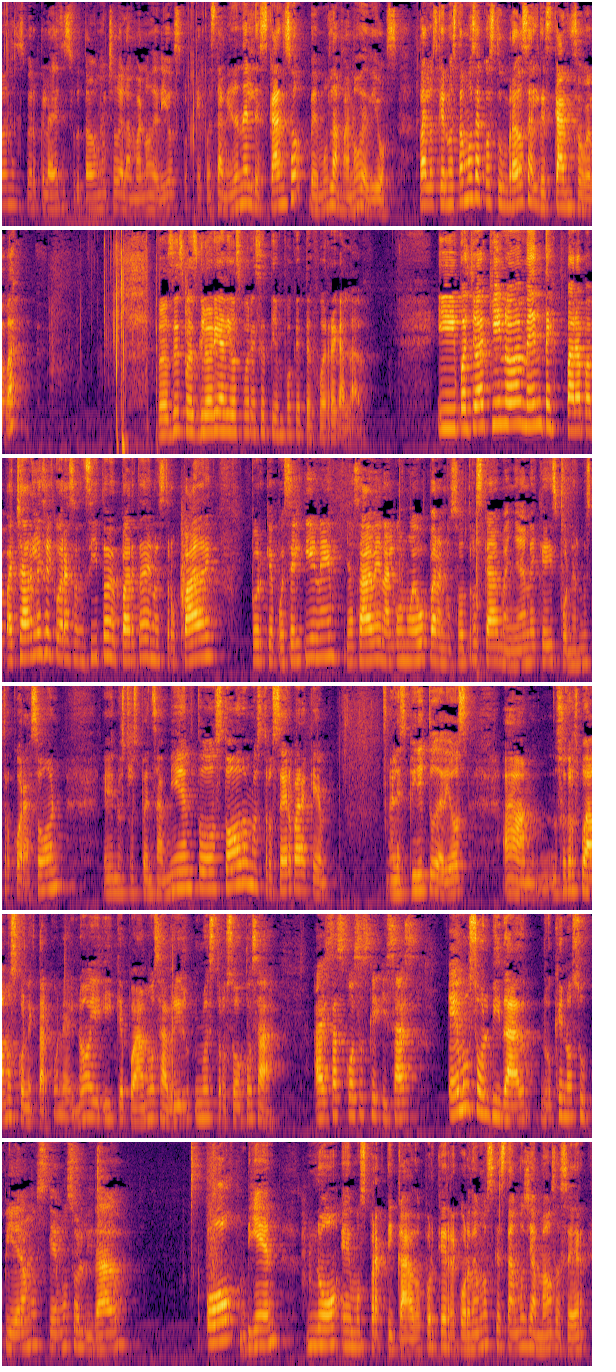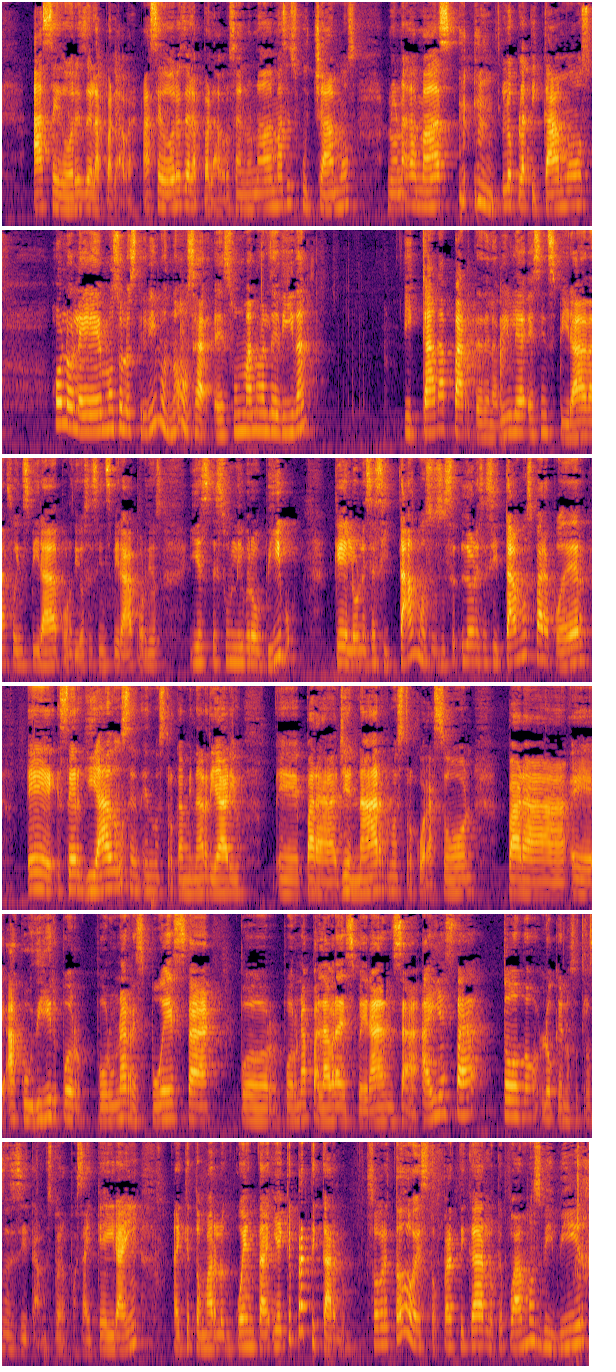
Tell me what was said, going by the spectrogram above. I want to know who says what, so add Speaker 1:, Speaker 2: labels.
Speaker 1: Espero que la hayas disfrutado mucho de la mano de Dios, porque pues también en el descanso vemos la mano de Dios. Para los que no estamos acostumbrados al descanso, ¿verdad? Entonces, pues gloria a Dios por ese tiempo que te fue regalado. Y pues yo aquí nuevamente para papacharles el corazoncito de parte de nuestro Padre, porque pues Él tiene, ya saben, algo nuevo para nosotros cada mañana. Hay que disponer nuestro corazón, eh, nuestros pensamientos, todo nuestro ser para que el Espíritu de Dios nosotros podamos conectar con Él, ¿no? Y, que podamos abrir nuestros ojos a, a estas cosas que quizás hemos olvidado, no que no supiéramos que hemos olvidado, o bien no hemos practicado, porque recordemos que estamos llamados a ser hacedores de la palabra, hacedores de la palabra, o sea, no nada más escuchamos, no nada más lo platicamos o lo leemos o lo escribimos, no, o sea, es un manual de vida y cada parte de la Biblia es inspirada, fue inspirada por Dios, es inspirada por Dios y es, es un libro vivo que lo necesitamos, lo necesitamos para poder eh, ser guiados en, nuestro caminar diario, eh, para llenar nuestro corazón, para eh, acudir por, por, una respuesta, por, por una palabra de esperanza. Ahí está todo lo que nosotros necesitamos, pero pues hay que ir ahí, hay que tomarlo en cuenta y hay que practicarlo. Sobre todo esto, practicarlo, que podamos vivir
